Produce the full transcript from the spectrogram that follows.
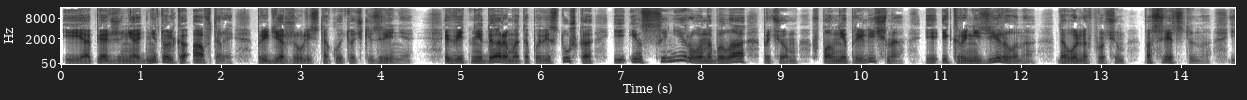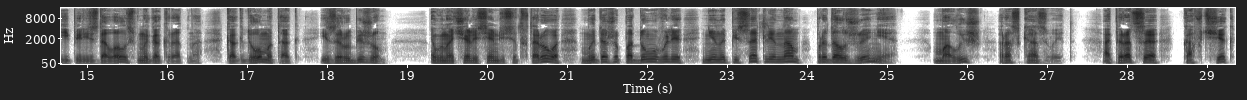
И опять же, не одни только авторы придерживались такой точки зрения. Ведь недаром эта повестушка и инсценирована была, причем вполне прилично, и экранизирована, довольно, впрочем, посредственно, и переиздавалась многократно, как дома, так и за рубежом. В начале 72-го мы даже подумывали, не написать ли нам продолжение. Малыш рассказывает. Операция «Ковчег»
